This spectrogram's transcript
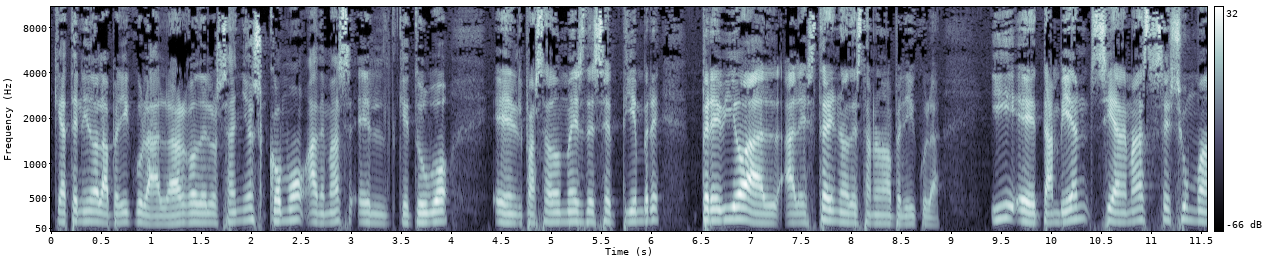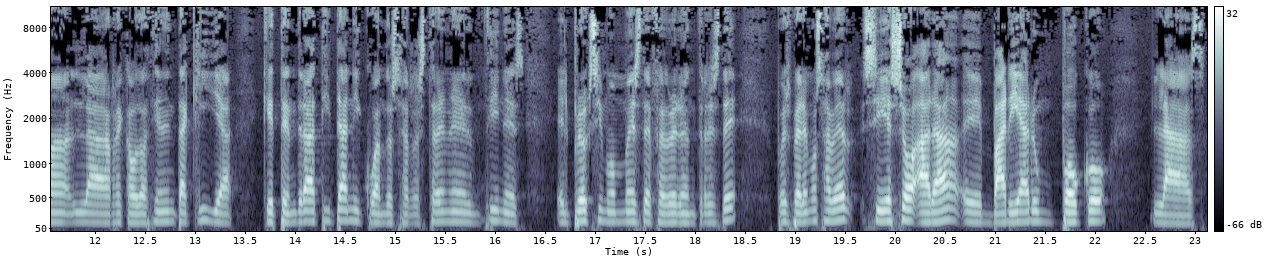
que ha tenido la película a lo largo de los años como además el que tuvo el pasado mes de septiembre previo al estreno de esta nueva película. Y eh, también, si además se suma la recaudación en taquilla que tendrá Titanic cuando se restrene en cines el próximo mes de febrero en 3D, pues veremos a ver si eso hará eh, variar un poco las,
